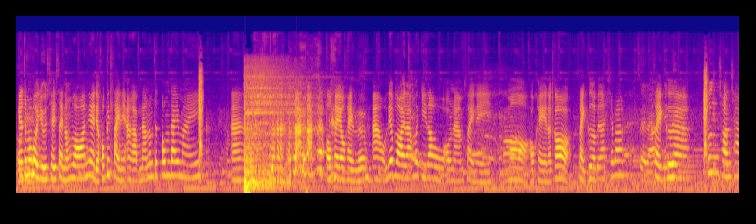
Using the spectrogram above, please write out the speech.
แกจะมาบอกอยู่เฉยๆใส่น้ำร้อนเนี่ย เดี๋ยวเขาไปใส่ในอ่างอาบน้ำแล้วมันจะต้มได้ไหม อ่าโอเคโอเคเริ่มอ้าวเรียบร้อยแล้วเมื่อกี้เราเอาน้ำใส่ในหม้อโอเค แล้วก็ใส่เกลือไปแล้วใช่ป่ะใส่แล้วใส่เกลือครึ่งช้อนชา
